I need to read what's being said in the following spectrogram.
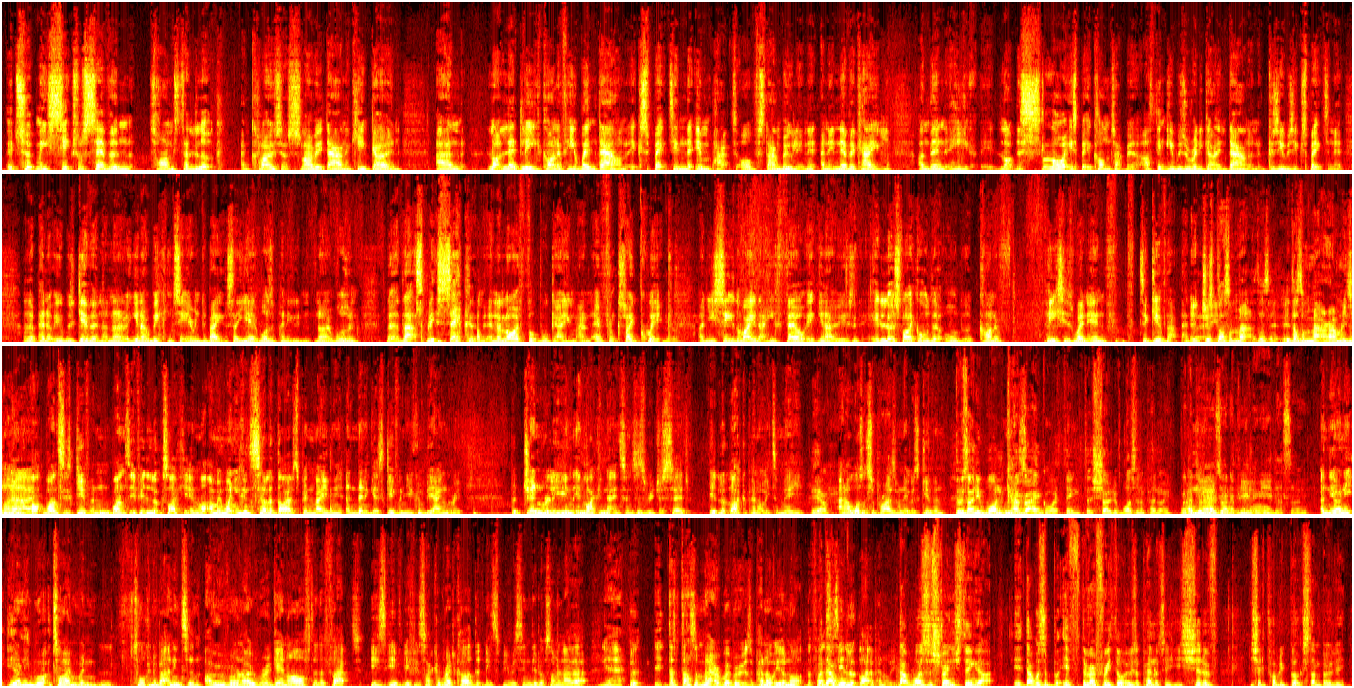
it took me six or seven times to look and closer, slow it down, and keep going. And like Ledley, kind of, he went down expecting the impact of Stambouli, and it, and it never came. And then he, like the slightest bit of contact, but I think he was already going down, and because he was expecting it, and the penalty was given. And uh, you know, we can sit here and debate and say, yeah, it was a penalty. No, it wasn't. But at that split second in a live football game, and everything's so quick, and you see the way that he felt. It, you know, it's, it looks like all the all the kind of pieces went in f- to give that penalty. It just doesn't matter, does it? It doesn't matter how many times. No. Once it's given, once if it looks like it in, like, I mean, when you can tell a dive's been made and, and then it gets given, you can be angry. But generally, in, in like in that instance, as we just said, it looked like a penalty to me. Yeah. And I wasn't surprised when it was given. There was only one camera angle, I think, that showed it wasn't a penalty. But the And- players weren't appealing either, so. And the only the only time when talking about an incident over and over again after the fact is if, if it's like a red card that needs to be rescinded or something like that. Yeah. But it does, doesn't matter whether it was a penalty or not. The fact that is, it looked like a penalty. That was a strange thing. That it, that was a, if the referee thought it was a penalty, he should have he should have probably booked Stambouli.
